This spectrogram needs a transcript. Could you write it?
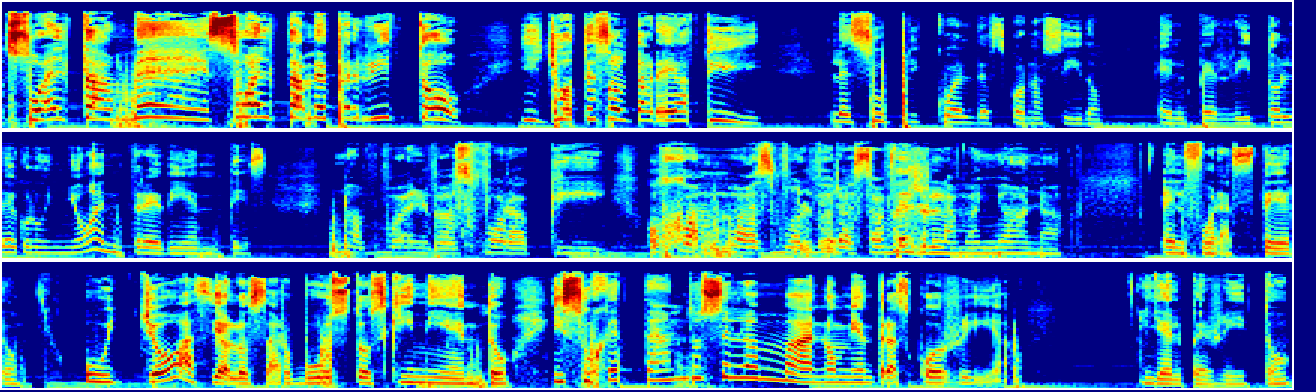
Suéltame, suéltame, perrito, y yo te soltaré a ti, le suplicó el desconocido. El perrito le gruñó entre dientes. No vuelvas por aquí o jamás volverás a verla mañana. El forastero huyó hacia los arbustos gimiendo y sujetándose la mano mientras corría. Y el perrito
